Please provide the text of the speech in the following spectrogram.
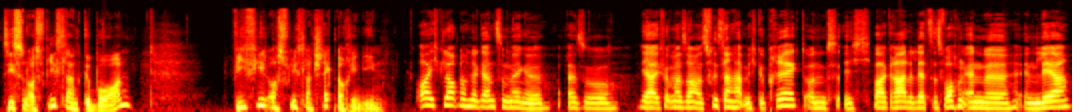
Sie ist in Ostfriesland geboren. Wie viel Ostfriesland steckt noch in Ihnen? Oh, ich glaube noch eine ganze Menge. Also ja, ich würde mal sagen, das Friesland hat mich geprägt und ich war gerade letztes Wochenende in Leer,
